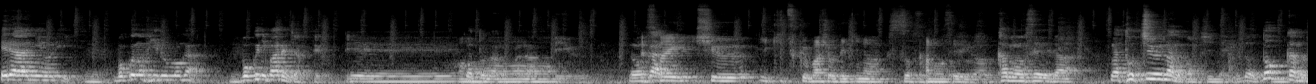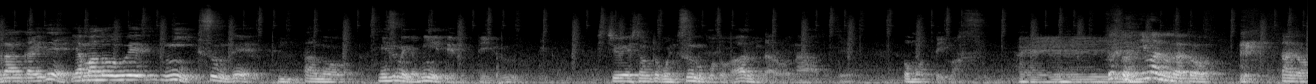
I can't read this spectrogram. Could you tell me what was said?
エラーにより、ん。僕のフィルムがうん。僕にバレちゃってるっていうことなのかなっていうのが最終行き着く場所的な可能性が。可能性が、まあ、途中なのかもしれないけどどっかの段階で山の上に住んで、うん。あの湖が見えてるっていうシチュエーションのところに住むことがあるんだろうなって思っています。へちょっと今のだとあの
